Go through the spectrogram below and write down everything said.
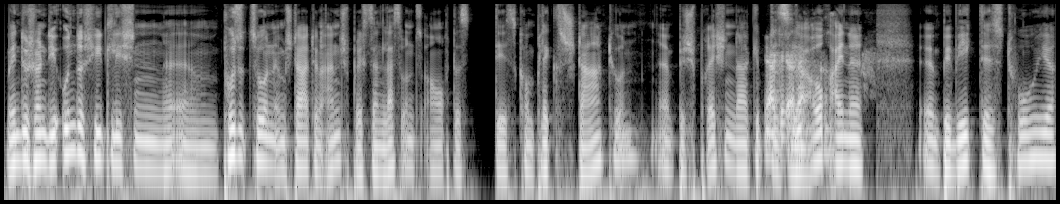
Wenn du schon die unterschiedlichen ähm, Positionen im Stadion ansprichst, dann lass uns auch das, das Komplex Stadion äh, besprechen. Da gibt ja, es gerne. ja auch eine äh, bewegte Historie.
